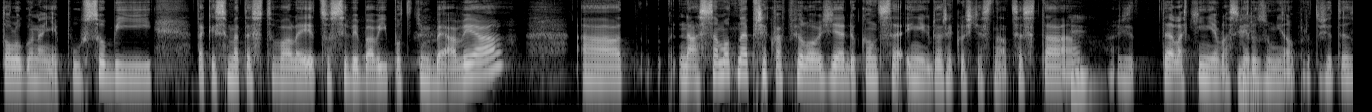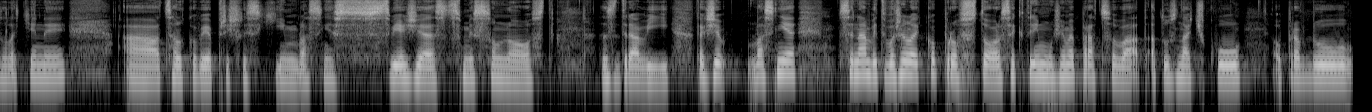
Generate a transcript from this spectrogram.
to logo na ně působí. Taky jsme testovali, co si vybaví pod tím Beavia. A nás samotné překvapilo, že dokonce i někdo řekl šťastná cesta, hmm. že té latině vlastně hmm. rozuměl, protože to je z latiny a celkově přišli s tím vlastně svěžest, smyslnost, zdraví. Takže vlastně se nám vytvořil jako prostor, se kterým můžeme pracovat a tu značku opravdu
